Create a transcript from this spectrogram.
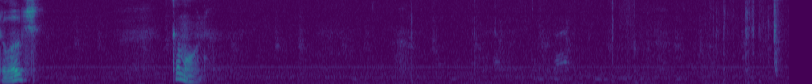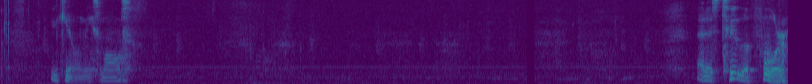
DeLoach. Come on. You killing me, Smalls. That is two of four.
